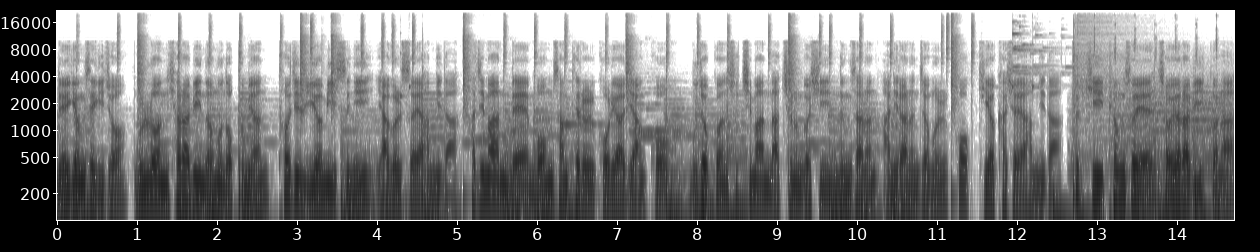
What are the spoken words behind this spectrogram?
뇌경색이죠. 물론 혈압이 너무 높으면 터질 위험이 있으니 약을 써야 합니다. 하지만 내 몸 상태를 고려하지 않고 무조건 수치만 낮추는 것이 능사는 아니라는 점을 꼭 기억하셔야 합니다. 특히 평소에 저혈압이 있거나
